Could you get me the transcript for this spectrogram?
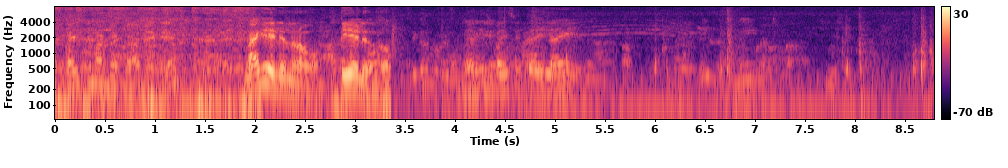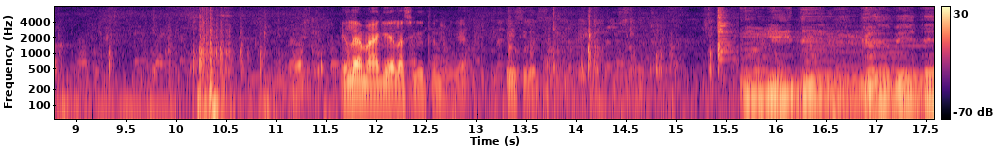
ಸ್ಪೈಸಿ ಮಾಡ್ಬೇಕಾ ಮ್ಯಾಗಿ? ಮ್ಯಾಗಿ ಹೇಳಿಲ್ಲ ನಾವು. ಟೀ ಹೇಳಿದ್ದು. ಇಲ್ಲ ಮ್ಯಾಗಿ ಎಲ್ಲ ಸಿಗುತ್ತೆ ನಿಮಗೆ. ಟೀ ಸಿಗುತ್ತೆ. ಕವಿತೆ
